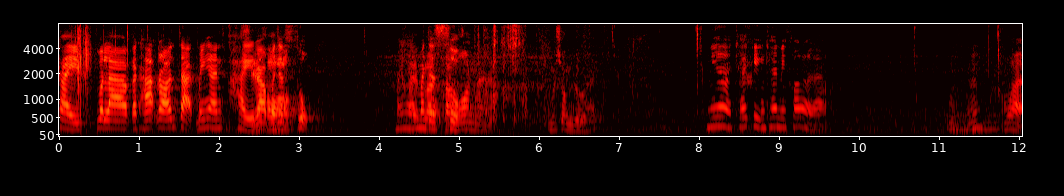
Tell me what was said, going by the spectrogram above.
ใส่เวลากระทะร้อนจัดไม่งั้นไข่เสียเราของมันจะสุก ไม่งั้นมันจะสุก ไข่ปลาแซลมอนนะฮะคุณผู้ชมดูฮะเนี่ยแค่กินแค่นี้ก็อร่อยแล้วอืมอร่อย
